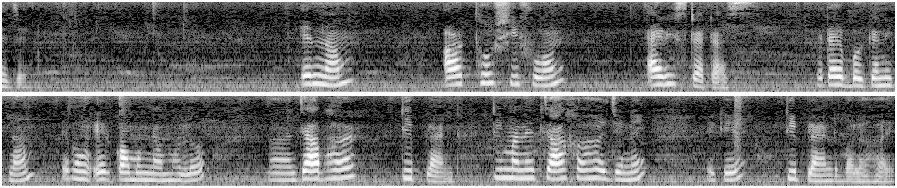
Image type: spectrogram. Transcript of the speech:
এই যে। এর নাম আর্থোসিফন অ্যারিস্ট্যাটাস। এটা বৈজ্ঞানিক নাম এবং এর কমন নাম হলো জাভার টি প্ল্যান্ট টি মানে চা খাওয়া হয় জন্য একে টি প্ল্যান্ট বলা হয়।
